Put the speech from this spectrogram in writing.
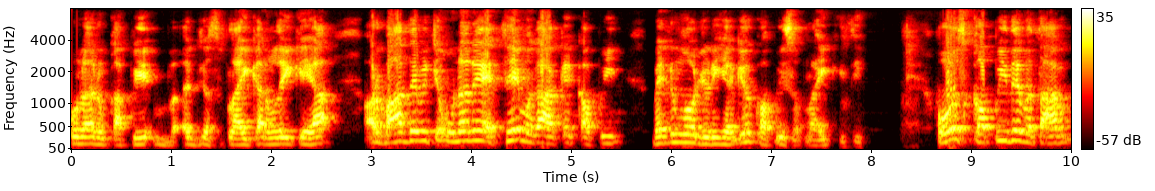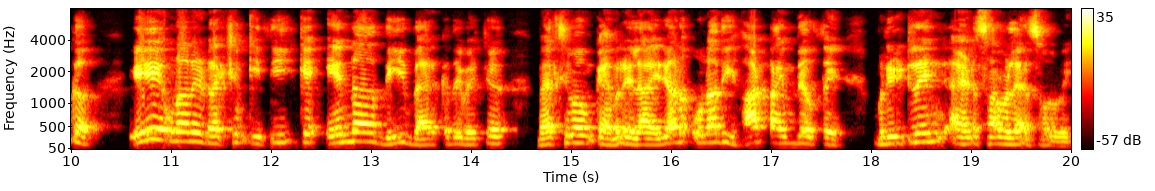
ਉਹਨਾਂ ਨੂੰ ਕਾਪੀ ਸਪਲਾਈ ਕਰਨ ਲਈ ਕਿਹਾ। ਔਰ ਬਾਅਦ ਦੇ ਵਿੱਚ ਉਹਨਾਂ ਨੇ ਇੱਥੇ ਮੰਗਾ ਕੇ ਕਾਪੀ, ਮੈਨੂੰ ਉਹ ਜਿਹੜੀ ਹੈਗੀ ਉਹ ਕਾਪੀ ਸਪਲਾਈ ਕੀਤੀ। ਉਸ ਕਾਪੀ ਦੇ ਮੁਤਾਬਕ ਇਹ ਉਹਨਾਂ ਨੇ ਡਾਇਰੈਕਸ਼ਨ ਕੀਤੀ ਕਿ ਇਹਨਾਂ ਦੀ ਬੈਰਕ ਦੇ ਵਿੱਚ ਮੈਕਸਿਮਮ ਕੈਮਰੇ ਲਾਏ ਜਾਣ, ਉਹਨਾਂ ਦੀ ਹਰ ਟਾਈਮ ਦੇ ਉੱਤੇ ਮੋਨੀਟਰਿੰਗ ਐਂਡ ਸਰਵੇਲੈਂਸ ਹੋਵੇ।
